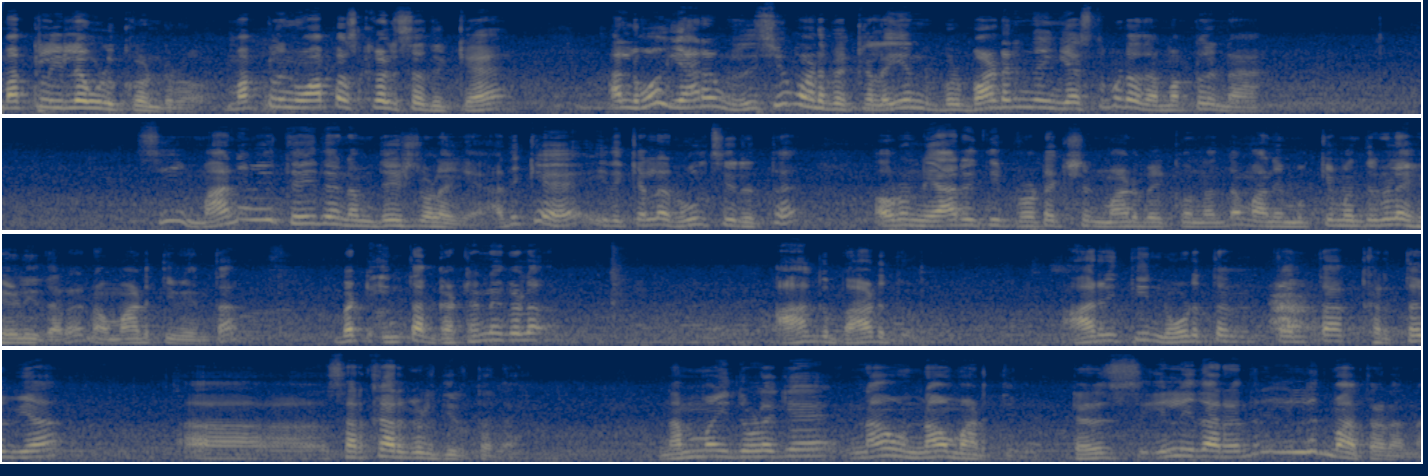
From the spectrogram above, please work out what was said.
ಮಕ್ಳು ಇಲ್ಲೇ ಉಳ್ಕೊಂಡ್ರು. ಮಕ್ಕಳನ್ನು ವಾಪಸ್ ಕಳಿಸೋದಕ್ಕೆ ಅಲ್ಲಿ ಹೋಗಿ ಯಾರು ರಿಸೀವ್ ಮಾಡಬೇಕಲ್ಲ? ಏನು ಬಾರ್ಡರಿಂದ ಹಿಂಗೆ ಬಿಡೋದ ಮಕ್ಕಳನ್ನ? ಸಿ ಮಾನವೀಯತೆ ಇದೆ ನಮ್ಮ ದೇಶದೊಳಗೆ. ಅದಕ್ಕೆ ಇದಕ್ಕೆಲ್ಲ ರೂಲ್ಸ್ ಇರುತ್ತೆ. ಅವ್ರನ್ನ ಯಾವ ರೀತಿ ಪ್ರೊಟೆಕ್ಷನ್ ಮಾಡಬೇಕು ಅನ್ನೋದನ್ನ ಮಾನ್ಯ ಮುಖ್ಯಮಂತ್ರಿಗಳೇ ಹೇಳಿದ್ದಾರೆ, ನಾವು ಮಾಡ್ತೀವಿ ಅಂತ. ಬಟ್ ಇಂಥ ಘಟನೆಗಳು ಆಗಬಾರ್ದು. ಆ ರೀತಿ ನೋಡ್ತಕ್ಕಂಥ ಕರ್ತವ್ಯ ಸರ್ಕಾರಗಳದ್ದಿರ್ತದೆ ನಮ್ಮ ಇದರೊಳಗೆ ನಾವು ನಾವು ಮಾಡ್ತೀವಿ. ಟೆರರಿಸ್ ಇಲ್ಲಿದ್ದಾರೆ ಅಂದರೆ ಇಲ್ಲಿದ್ದು ಮಾತಾಡೋಣ.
